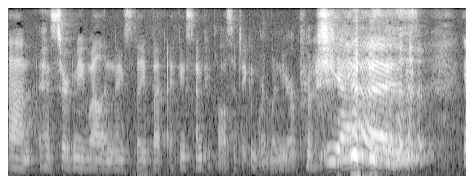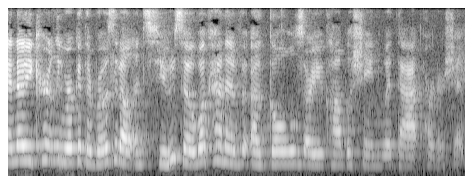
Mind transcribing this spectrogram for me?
Um, has served me well and nicely, but I think some people also take a more linear approach. Yes. I know you currently work at the Roosevelt Institute. Mhm. So, what kind of uh, goals are you accomplishing with that partnership?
